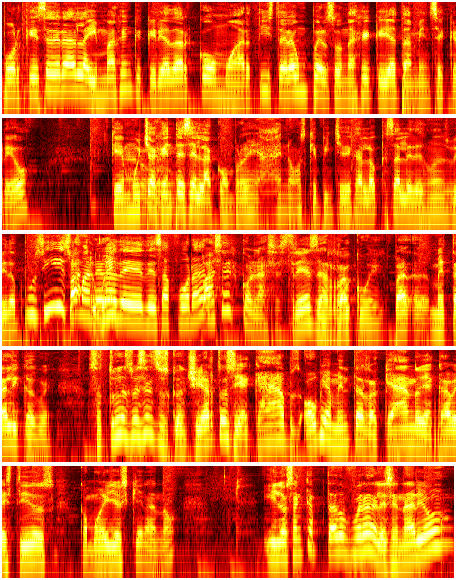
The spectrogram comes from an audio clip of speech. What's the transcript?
porque esa era la imagen que quería dar como artista. Era un personaje que ella también se creó. Que Claro, mucha güey. gente se la compró y, ay, no, es que pinche vieja loca sale desnuda en su video. Pues sí, es su Pa- manera güey, de desaforar. Pasa con las estrellas de rock, güey. Metallica, güey. O sea, tú las ves en sus conciertos y acá, pues, obviamente rockeando y acá vestidos como ellos quieran, ¿no? Y los han captado fuera del escenario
